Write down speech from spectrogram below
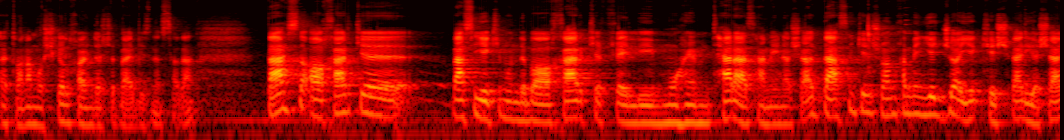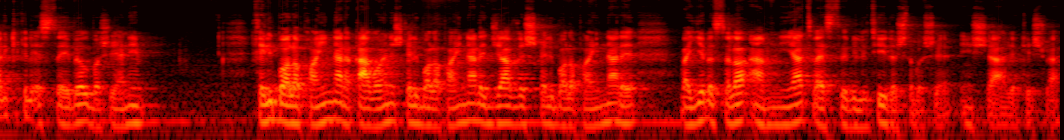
احتمالاً مشکل خواهیم داشته برای business دادن بحث آخر که بحث یکی مونده با آخر که خیلی مهمتر از همه اینا شاید بحث این که شما می‌خوام به یه جای یک کشور یا شهری که خیلی stable باشه. یعنی خیلی بالا پایین نره. قوانینش خیلی بالا پایین نره. جوش خیلی بالا پایین نره. و یه به اصطلاح امنیت و stability داشته باشه این شهر یا کشور.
